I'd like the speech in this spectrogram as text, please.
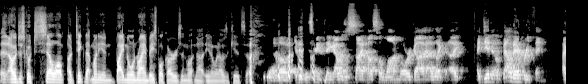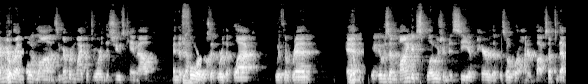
and I would just go sell, all, I'd take that money and buy Nolan Ryan baseball cards and whatnot, you know, when I was a kid. So yeah, I, I did the same thing. I was a side hustle lawnmower guy. I like, I, I did about everything. I remember oh. I mowed lawns. You remember Michael Jordan, the shoes came out and the yeah. fours that were the black with the red. And yep. it was a mind explosion to see a pair that was over a hundred bucks. Up to that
